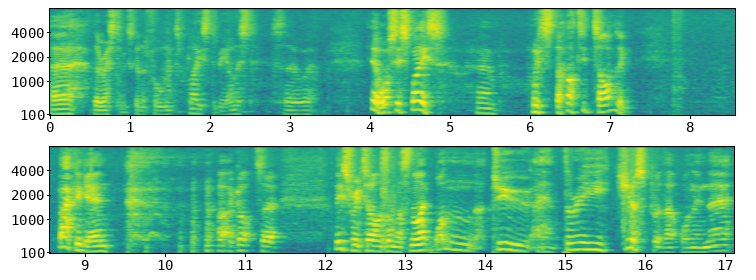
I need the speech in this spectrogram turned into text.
uh, the rest of it's going to fall into place to be honest. So uh, yeah watch this space. Um, we started tiling. Back again. I got uh, these three tiles on last night. One, two and three. Just put that one in there.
